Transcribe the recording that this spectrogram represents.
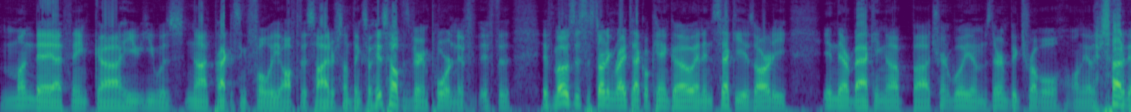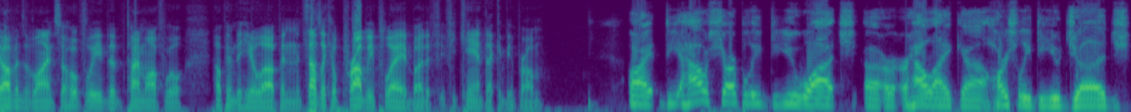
Monday, I think uh, he he was not practicing fully off to the side or something. So his health is very important. If if the if Moses, the starting right tackle, can't go, and Nsekhe is already in there backing up uh, Trent Williams, they're in big trouble on the other side of the offensive line. So hopefully the time off will help him to heal up. And it sounds like he'll probably play, but if if he can't, that could be a problem. All right. Do you how sharply do you watch, uh, or or how like uh, harshly do you judge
